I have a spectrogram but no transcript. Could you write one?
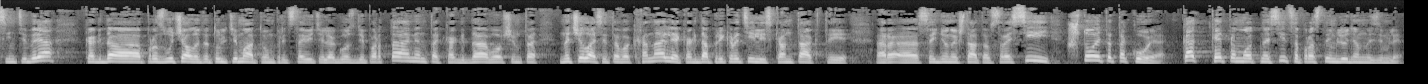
сентября, когда прозвучал этот ультиматум представителя Госдепартамента, когда, в общем-то, началась эта вакханалия, когда прекратились контакты э, Соединенных Штатов с Россией. Что это такое? Как к этому относиться простым людям на земле?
